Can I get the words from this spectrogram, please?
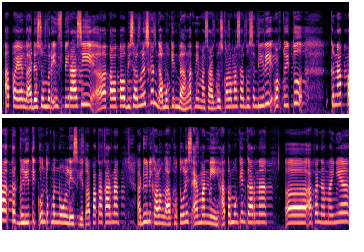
apa ya nggak ada sumber inspirasi uh, tahu-tahu bisa nulis kan nggak mungkin banget nih Mas Agus. Kalau Mas Agus sendiri waktu itu kenapa tergelitik untuk menulis gitu? Apakah karena aduh ini kalau nggak aku tulis eman nih? Atau mungkin karena uh, apa namanya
